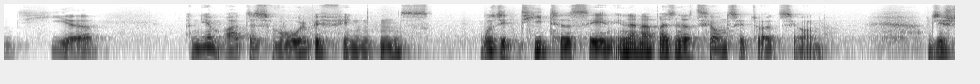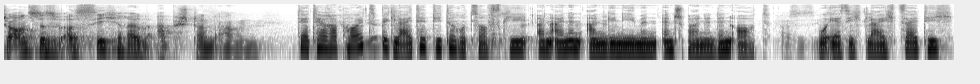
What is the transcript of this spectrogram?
Und hier an ihrem Ort des Wohlbefindens, wo sie Tita sehen in einer Präsentationssituation. Und sie schauen sich das aus sicherem Abstand an. Der Therapeut begleitet Dieter Rutzowski an einen angenehmen, entspannenden Ort, wo er sich gleichzeitig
